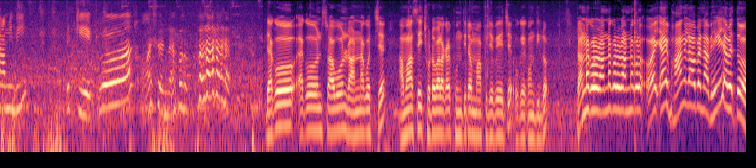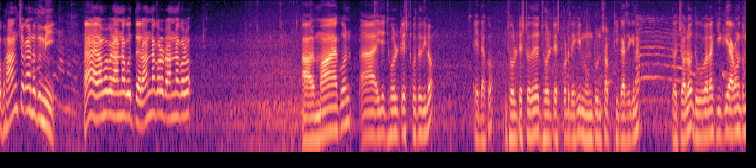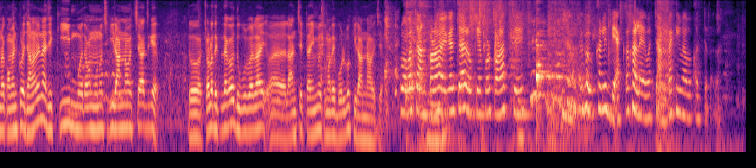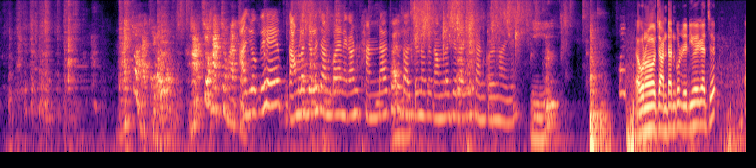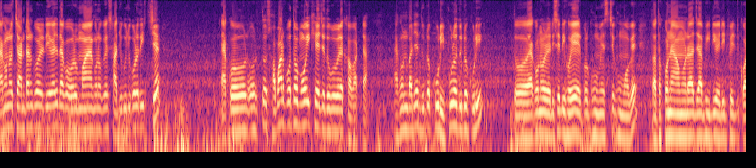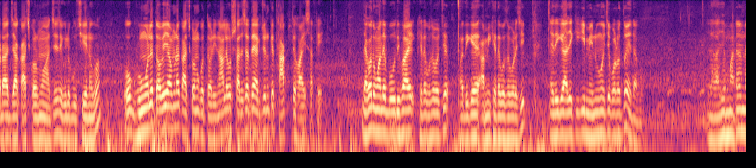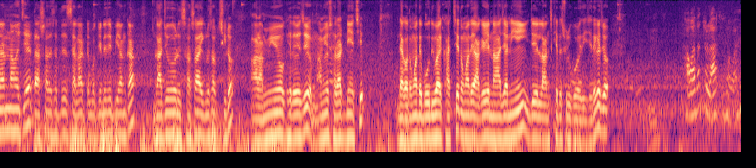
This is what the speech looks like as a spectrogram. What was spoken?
কামি দি। তো কে আমার সোনা বাবা দেখো এখন শ্রাবণ রান্না করছে আমার সেই ছোটোবেলাকার খুন্তিটা মা খুঁজে পেয়েছে ওকে এখন দিল। রান্না করো রান্না করো রান্না করো। ওই, এই, ভাঙলে হবে না, ভেঙে যাবে তো। ভাঙছো কেন তুমি? হ্যাঁ এরমভাবে রান্না করতে রান্না করো রান্না করো। আর মা এখন এই যে ঝোল টেস্ট করতে দিল। এই দেখো, ঝোল টেস্ট করতে ঝোল টেস্ট করে দেখি নুন টুন সব ঠিক আছে কিনা। তো চলো, দুপুরবেলা কী কী এখনও তোমরা কমেন্ট করে জানালে না যে কী তখন মনে হচ্ছে কী রান্না হচ্ছে আজকে? তো চলো, দেখতে থাকো, দুপুরবেলায় লাঞ্চের টাইমে তোমাদের বলব কী রান্না হয়েছে। বাবা চান করা হয়ে গেছে আর ওকে এরপর করাচ্ছে। খালি দেখা খালে একবার চানটা কীভাবে করছে দাদা আজ ওকে গামলার জলে চান করে না কারণ ঠান্ডা আছে তো তার জন্য ওকে গামলার জলে আজকে চান করানো হয় না। এখনও চান টান করে রেডি হয়ে গেছে। এখনও চান টান করে রেডি হয়ে গেছে। দেখো ওর মা এখন ওকে সাজুগুজু করে দিচ্ছে। এখন ওর তো সবার প্রথম ওই খেয়েছে দুপুরবেলা খাবারটা। এখন বাজে দুটো কুড়ি পুরো দুটো কুড়ি। তো এখন ও রেডি সেডি হয়ে এরপর ঘুম এসছে, ঘুমাবে। ততক্ষণে আমরা যা ভিডিও এডিট ফেডিট করার যা কাজকর্ম আছে সেগুলো গুছিয়ে নেব। ও ঘুমোলে তবেই আমরা কাজকর্ম করতে পারি, নাহলে ওর সাথে সাথে একজনকে থাকতে হয় সাথে। দেখো তোমাদের বৌদি ভাই খেতে বসে পড়ছে, ওদিকে আমি খেতে বসে পড়েছি। এদিকে আজকে কী কী মেনু হয়েছে বলো তো? দেখো। দেখো, আজকে মাটন রান্না হয়েছে, তার সাথে সাথে স্যালাড কেটেছে প্রিয়াঙ্কা, গাজর শশা এগুলো সব ছিল। আর আমিও খেতে হয়েছে আমিও স্যালাড নিয়েছি। দেখো, তোমাদের বৌদিভাই খাচ্ছে, তোমাদের আগে না জানিয়েই যে লাঞ্চ খেতে শুরু করে দিয়েছে, দেখেছ? খাওয়া দাওয়া চলে আসছে সবাই।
